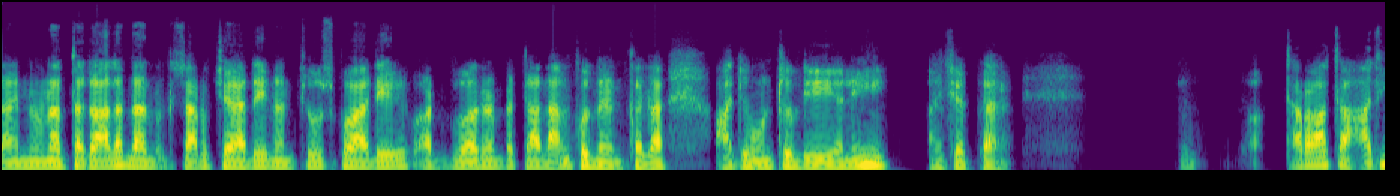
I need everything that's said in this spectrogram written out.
నేను ఉన్నంత కాలం నన్ను సర్వ్ చేయాలి నన్ను చూసుకోవాలి దూరం పెట్టాలి అనుకున్నాను కదా అది ఉంటుంది అని అని చెప్పారు. తర్వాత అది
